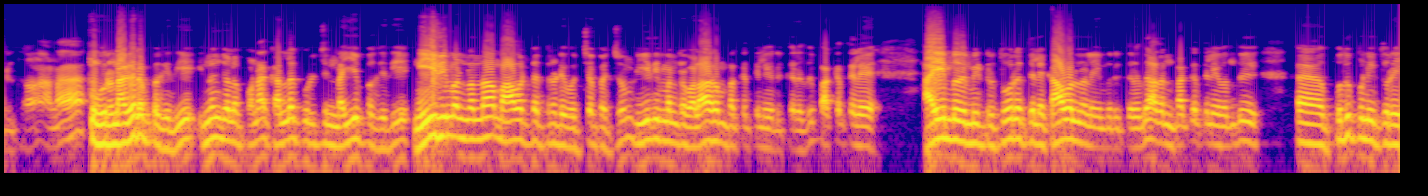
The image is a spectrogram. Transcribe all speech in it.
இருக்கும். ஆனால் ஒரு நகரப்பகுதி இன்னும் சொல்ல போனால் கள்ளக்குறிச்சியின் மையப்பகுதி நீதிமன்றம் தான் மாவட்டத்தினுடைய உச்சபட்சம். நீதிமன்ற வளாகம் பக்கத்தில் இருக்கிறது. பக்கத்தில் ஐம்பது மீட்டர் தூரத்தில் காவல் நிலையம் இருக்கிறது. அதன் பக்கத்திலே வந்து பொதுப்பணித்துறை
